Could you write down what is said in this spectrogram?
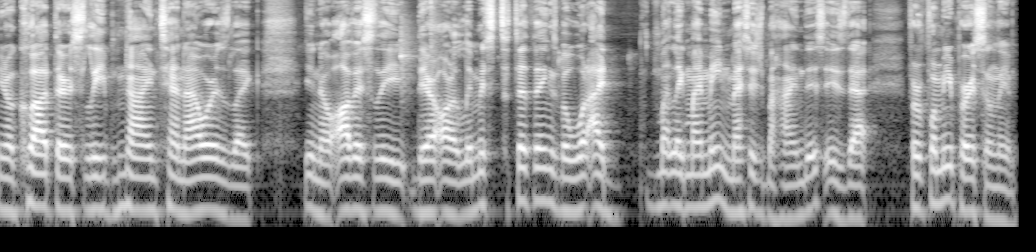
you know go out there sleep 9 10 hours like you know obviously there are limits to, to things but what i my, like my main message behind this is that for, for me personally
